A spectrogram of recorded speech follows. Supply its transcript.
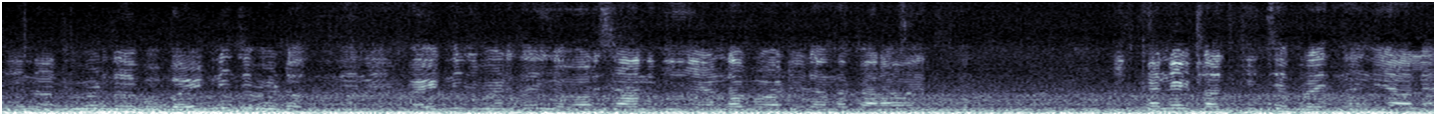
నేను అతుకు పెడితే అయిపో బయట నుంచి పెట్టవద్దు దీన్ని. బయట నుంచి పెడితే ఇక వర్షానికి ఎండ పాటి అంతా ఖరాబ్ అవుతుంది. ఇక్కడనే ఇట్లా అతికించే ప్రయత్నం చేయాలి.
